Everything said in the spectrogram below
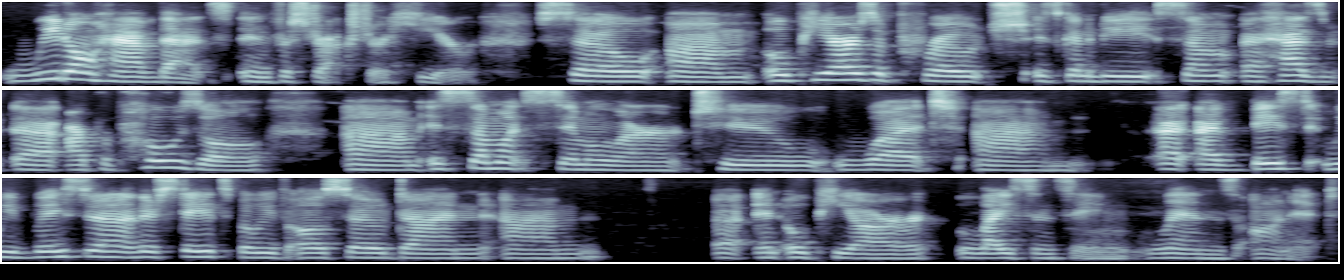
we don't have that infrastructure here. So um, OPR's approach is going to be some uh, has uh, our proposal um, is somewhat similar to what um, I, have based. We've based it on other states, but we've also done um, uh, an OPR licensing lens on it.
